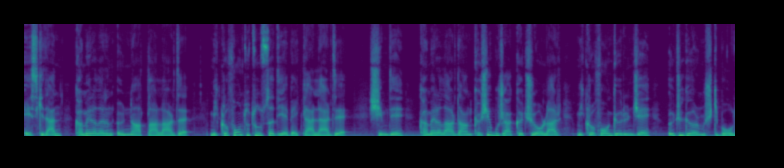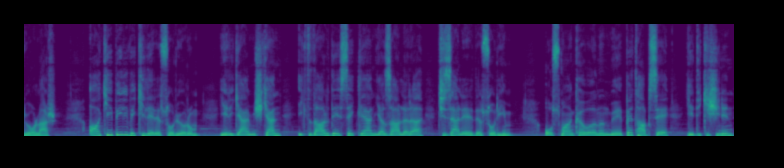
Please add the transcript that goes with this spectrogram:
Eskiden kameraların önüne atlarlardı. Mikrofon tutulsa diye beklerlerdi. Şimdi kameralardan köşe bucak kaçıyorlar, mikrofon görünce öcü görmüş gibi oluyorlar. AKP'li vekillere soruyorum. Yeri gelmişken iktidarı destekleyen yazarlara, çizerlere de sorayım.'' Osman Kavala'nın müebbet hapse 7 kişinin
